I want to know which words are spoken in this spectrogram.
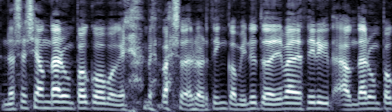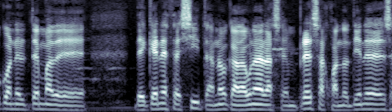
no sé si ahondar un poco, porque ya me paso de los cinco minutos, iba a decir ahondar un poco en el tema de, de qué necesita ¿no? cada una de las empresas. Cuando tienes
